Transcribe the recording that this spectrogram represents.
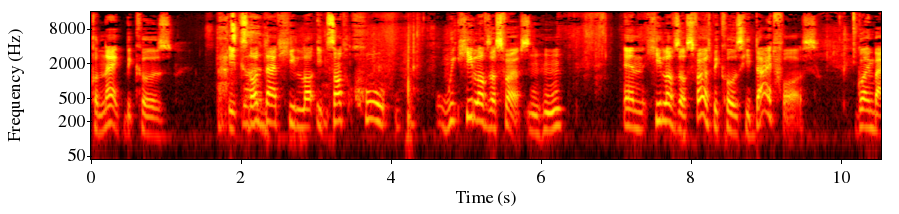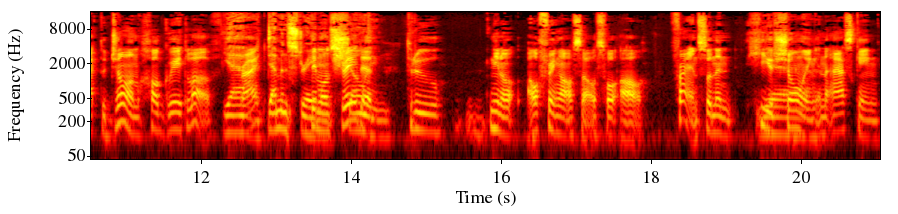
connect because it's good. not that he lo- it's not who we, he loves us 1st mm-hmm. And he loves us first because he died for us going back to john how great love Yeah. right Demonstrated. demonstrated showing. through you know offering ourselves for our friends so then he is showing and asking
